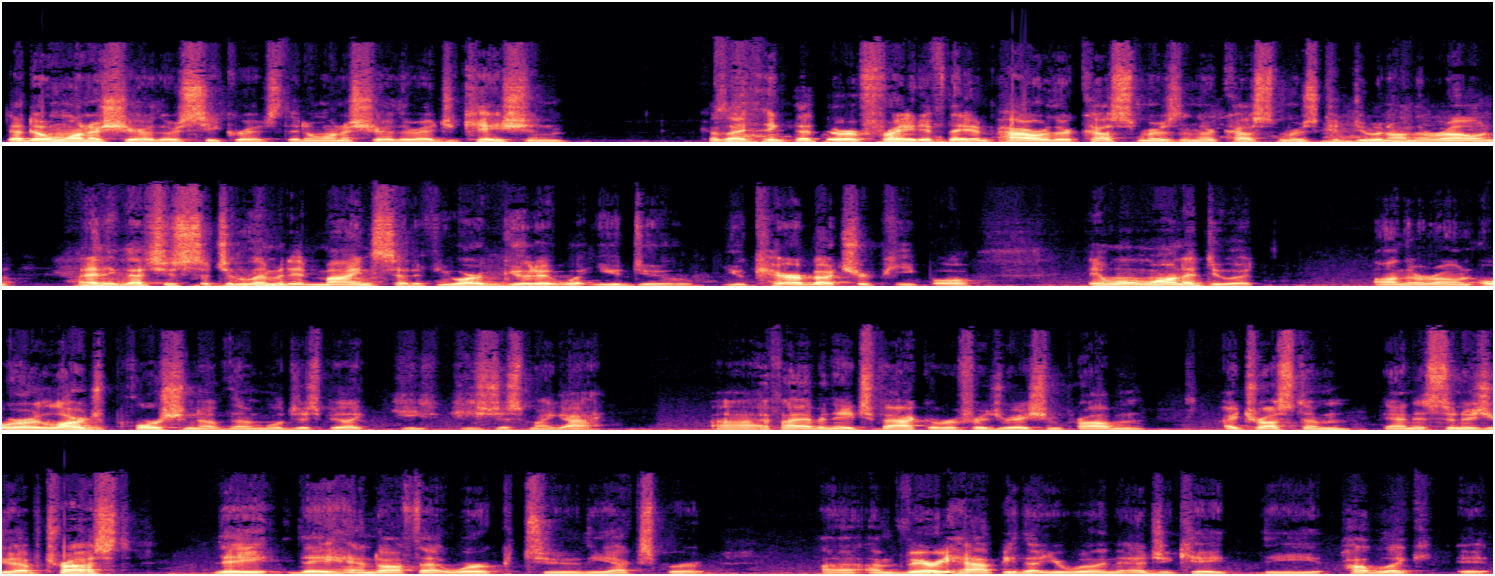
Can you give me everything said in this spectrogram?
that don't want to share their secrets. They don't want to share their education because I think that they're afraid if they empower their customers and their customers could do it on their own. And I think that's just such a limited mindset. If you are good at what you do, you care about your people, they won't want to do it on their own, or a large portion of them will just be like, he, he's just my guy. Uh, if I have an HVAC or refrigeration problem, I trust him. And as soon as you have trust, they they hand off that work to the expert. Uh, I'm very happy that you're willing to educate the public. It,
